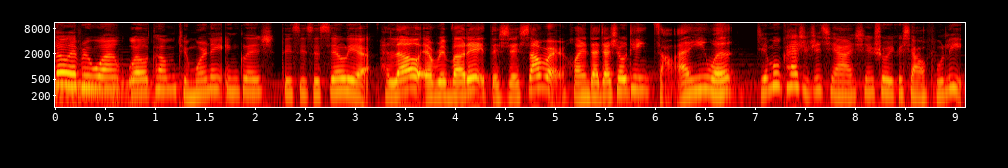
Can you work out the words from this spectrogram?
Hello everyone, welcome to Morning English. This is Cecilia. Hello everybody, this is Summer. 欢迎大家收听早安英文。节目开始之前啊，先说一个小福利。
